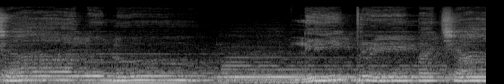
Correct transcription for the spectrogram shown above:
చాలును. నీ ప్రేమ చాలు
